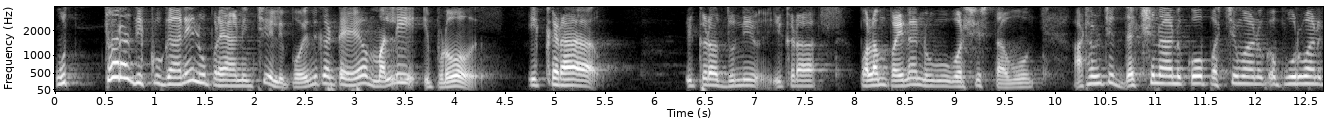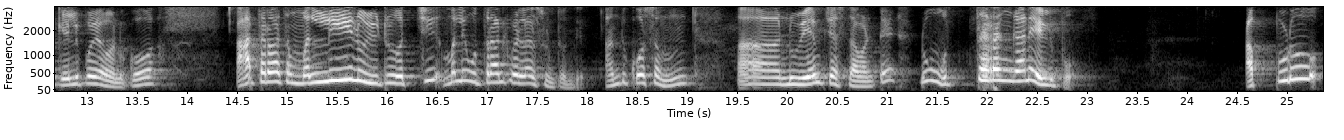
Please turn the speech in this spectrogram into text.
ఉత్తర దిక్కుగానే నువ్వు ప్రయాణించి వెళ్ళిపో ఎందుకంటే మళ్ళీ ఇప్పుడు ఇక్కడ ఇక్కడ దున్ని ఇక్కడ పొలం పైన నువ్వు వర్షిస్తావు. అటు నుంచి దక్షిణానికో పశ్చిమానికో పూర్వానికి వెళ్ళిపోయావు అనుకో ఆ తర్వాత మళ్ళీ నువ్వు ఇటు వచ్చి మళ్ళీ ఉత్తరానికి వెళ్ళాల్సి ఉంటుంది. అందుకోసం నువ్వేం చేస్తావంటే నువ్వు ఉత్తరంగానే వెళ్ళిపో. అప్పుడు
